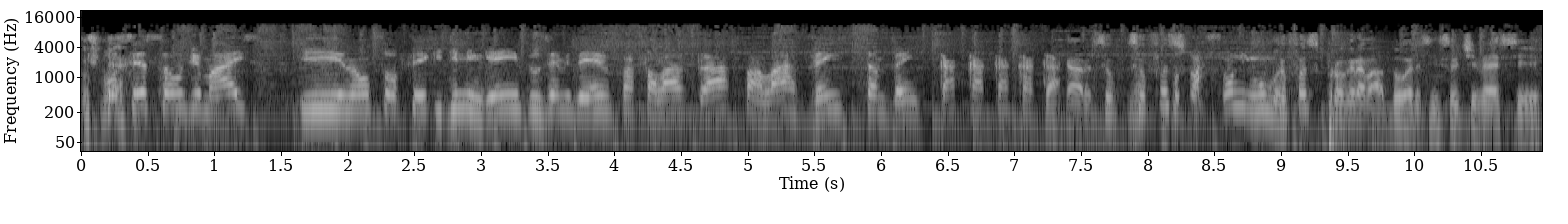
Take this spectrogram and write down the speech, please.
Vocês são demais. E não sou fake de ninguém dos MDM pra falar, pra falar, vem também. KKKKK. Cara, se eu, se eu fosse pontuação Se nenhuma. eu fosse programador, assim, se eu tivesse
